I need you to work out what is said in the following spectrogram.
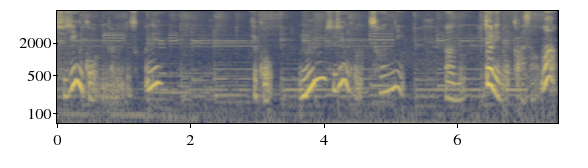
主人公になるんですかね。結構うん？主人公の3人。あの1人のお母さんは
